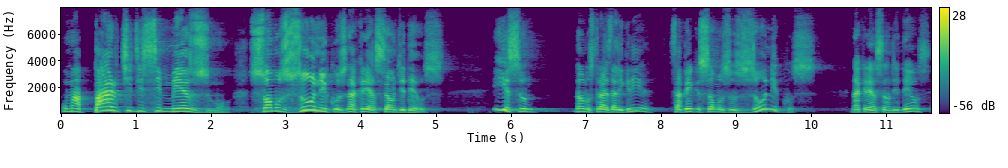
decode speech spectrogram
uma parte de si mesmo. Somos únicos na criação de Deus. Isso não nos traz alegria? Saber que somos os únicos na criação de Deus?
